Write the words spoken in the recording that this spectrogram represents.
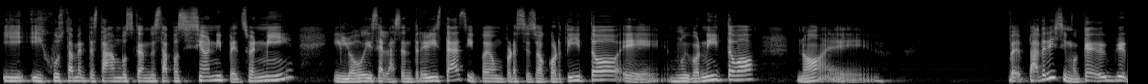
y, y justamente estaban buscando esta posición y pensó en mí y luego hice las entrevistas y fue un proceso cortito, eh, muy bonito, ¿no? Eh, padrísimo, ¿qué, qué,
